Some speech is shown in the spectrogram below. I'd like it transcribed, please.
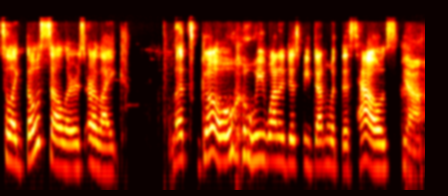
So like those sellers are like, let's go. We want to just be done with this house. Yeah.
